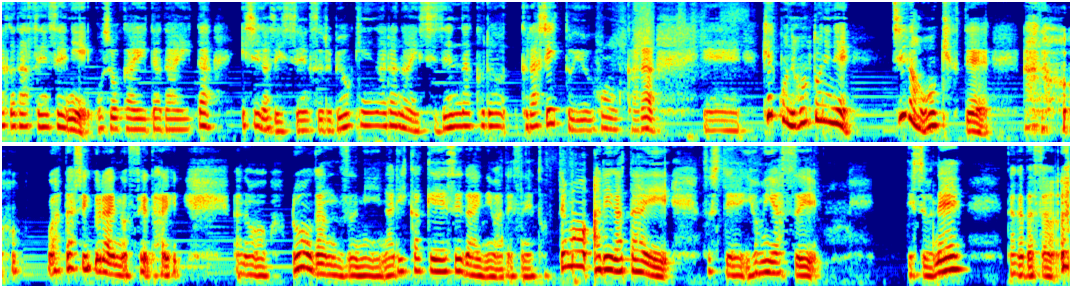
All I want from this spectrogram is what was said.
高田先生にご紹介いただいた医師が実践する病気にならない自然な暮らしという本から、えー、結構ね、本当にね、字が大きくて、あの、私ぐらいの世代、あの、ローガンズになりかけ世代にはですね、とってもありがたい、そして読みやすい、ですよね。高田さん。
